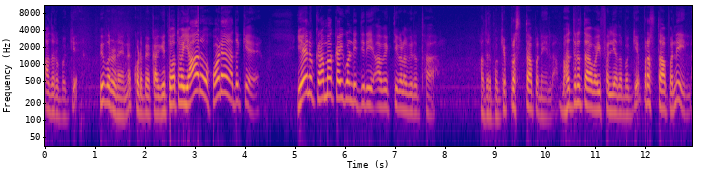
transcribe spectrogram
ಅದರ ಬಗ್ಗೆ ವಿವರಣೆಯನ್ನು ಕೊಡಬೇಕಾಗಿತ್ತು. ಅಥವಾ ಯಾರು ಹೊಣೆ ಅದಕ್ಕೆ? ಏನು ಕ್ರಮ ಕೈಗೊಂಡಿದ್ದೀರಿ ಆ ವ್ಯಕ್ತಿಗಳ ವಿರುದ್ಧ? ಅದರ ಬಗ್ಗೆ ಪ್ರಸ್ತಾಪನೆ ಇಲ್ಲ. ಭದ್ರತಾ ವೈಫಲ್ಯದ ಬಗ್ಗೆ ಪ್ರಸ್ತಾಪನೆ ಇಲ್ಲ.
